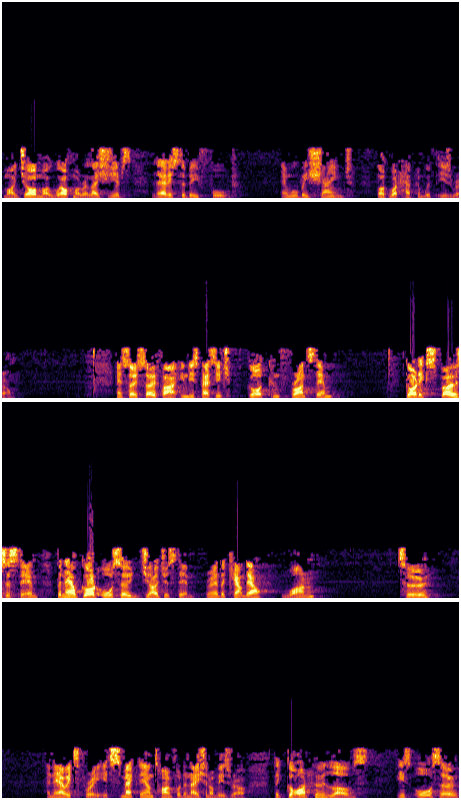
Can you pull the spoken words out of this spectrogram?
my job, my wealth, my relationships, that is to be fooled. And will be shamed, like what happened with Israel. And so, so far in this passage, God confronts them. God exposes them, but now God also judges them. Remember the countdown? One, two, and now it's three. It's smackdown time for the nation of Israel. The God who loves is also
